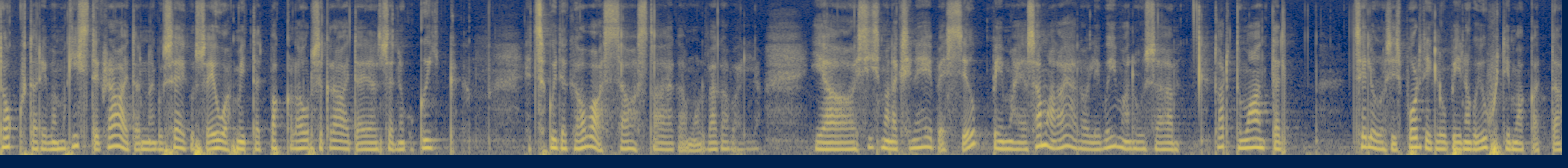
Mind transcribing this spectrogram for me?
doktori või magistrikraad on nagu see, kus sa jõuad, mitte et bakalaureusekraad ja see nagu kõik. et see kuidagi avas see aasta aega mul väga palju. ja siis ma läksin EBS-i õppima ja samal ajal oli võimalus äh, Tartu maanteelt tselluloosi spordiklubi nagu juhtima hakata.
